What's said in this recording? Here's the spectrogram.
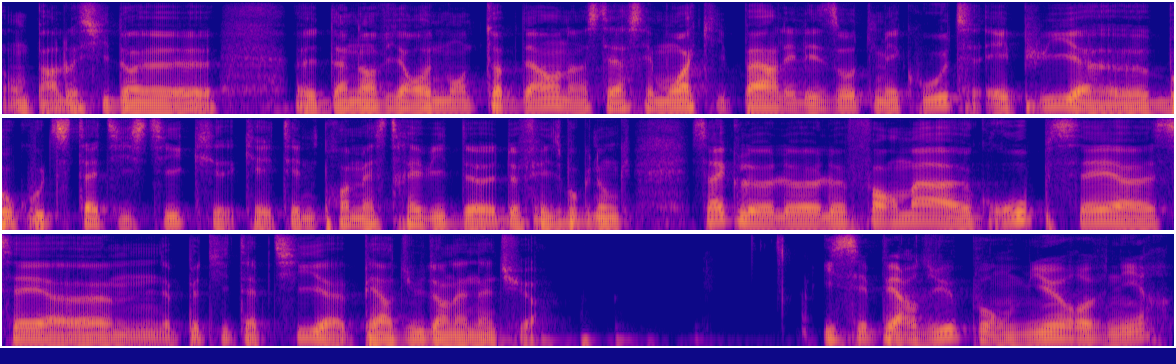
on parle aussi d'un environnement top-down, hein, c'est-à-dire c'est moi qui parle et les autres m'écoutent. Et puis euh, beaucoup de statistiques, qui a été une promesse très vite de, Facebook. Donc c'est vrai que le, format euh, groupe, c'est euh, petit à petit perdu dans la nature. Il s'est perdu pour mieux revenir.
